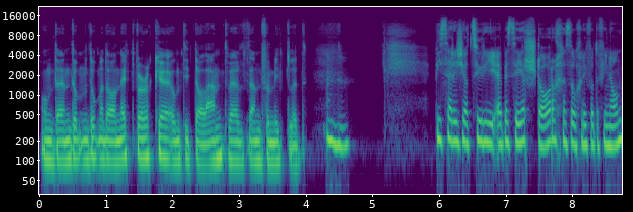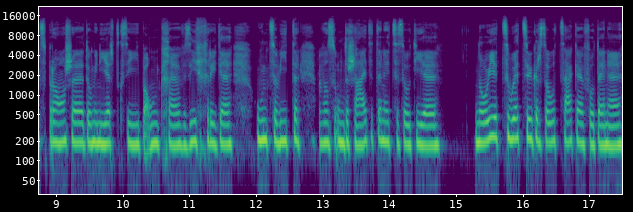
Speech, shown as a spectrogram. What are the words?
und dann tut, tut man da networken und die Talente werden dann vermittelt. Mhm. Bisher ist ja Zürich eben sehr stark so ein von der Finanzbranche dominiert gewesen, Banken, Versicherungen und so weiter. Was unterscheidet denn jetzt so die neuen Zuzüger sozusagen von diesen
